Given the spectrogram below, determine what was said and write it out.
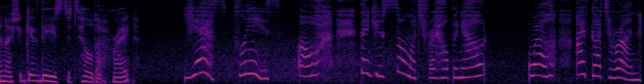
And I should give these to Tilda, right? Yes, please. Oh, thank you so much for helping out. Well, I've got to run.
